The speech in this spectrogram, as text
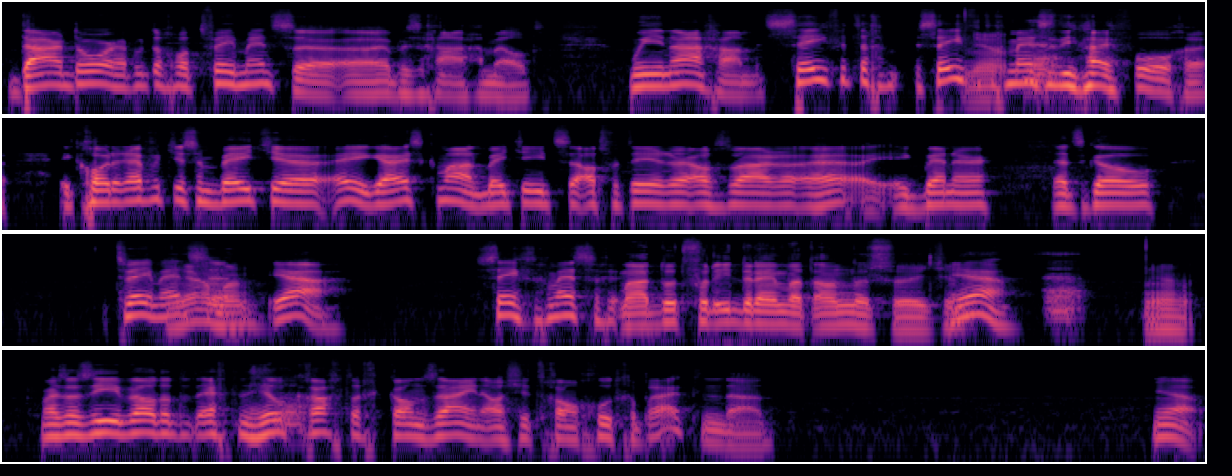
Daardoor heb ik toch wel twee mensen eh, hebben zich aangemeld. Moet je nagaan. Met 70, 70 Ja. mensen Ja. die mij volgen. Ik gooi er eventjes een beetje... Hey guys, come on. Een beetje iets adverteren als het ware. Hè? Ik ben er. Let's go. Twee mensen. man. Ja. 70 mensen. Maar het doet voor iedereen wat anders, weet je. ja. Ja. Maar zo zie je wel dat het echt een heel Ja. krachtig kan zijn als je het gewoon goed gebruikt inderdaad. Ja.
